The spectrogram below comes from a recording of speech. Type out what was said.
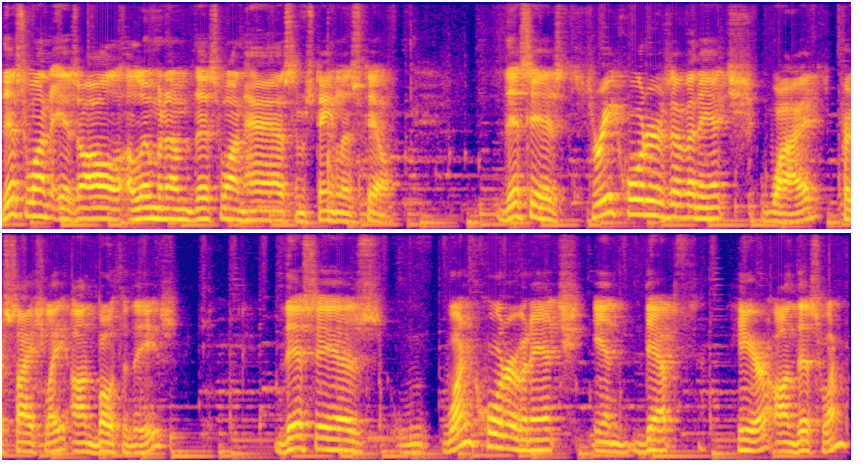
This one is all aluminum. This one has some stainless steel. This is three quarters of an inch wide, precisely, on both of these. This is one quarter of an inch in depth here on this one.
